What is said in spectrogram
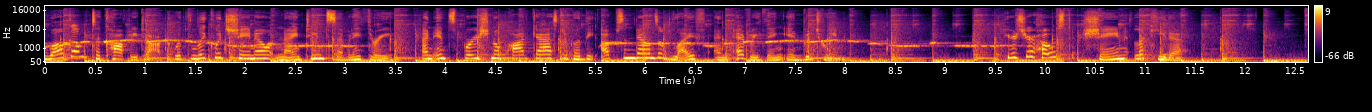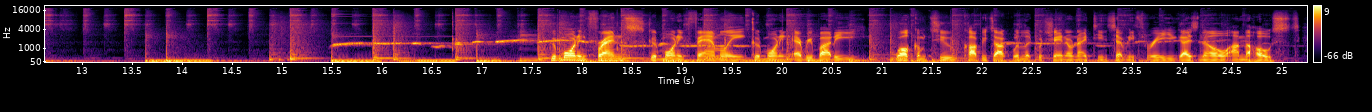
Welcome to Coffee Talk with Liquid Shano 1973, an inspirational podcast about the ups and downs of life and everything in between. Here's your host, Shane Lakita. Good morning, friends. Good morning, family. Good morning, everybody. Welcome to Coffee Talk with Liquid Shano 1973. You guys know I'm the host.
